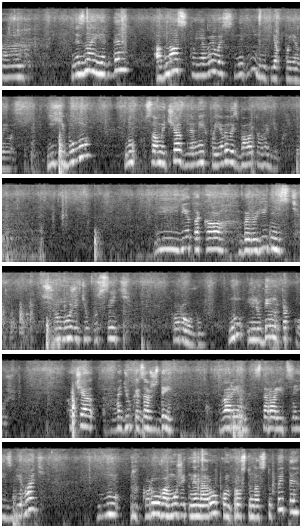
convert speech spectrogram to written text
не знаю, як де, а в нас появилось, не ну, як появилося. Їх і було, ну, саме час для них появилось багато гадюк. І є така вирогідність, що можуть укусити корову. Ну і людину також. Хоча гадюки завжди тварин стараються і збігати, ну, корова може ненароком просто наступити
